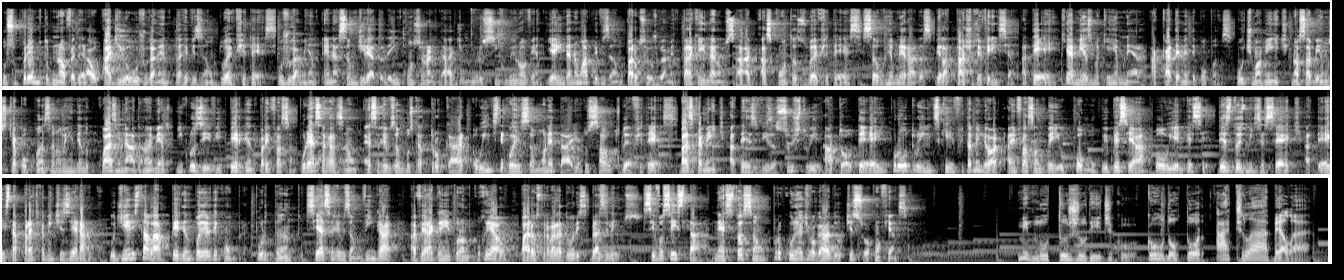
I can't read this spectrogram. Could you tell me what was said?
O Supremo Tribunal Federal adiou o julgamento da revisão do FGTS. O julgamento é na ação direta de inconstitucionalidade número 5090 e ainda não há previsão para o seu julgamento. Para quem ainda não sabe, as contas do FGTS são remuneradas pela taxa referencial, a TR, que é a mesma que remunera a caderneta de poupança. Ultimamente, nós sabemos que a poupança não vem rendendo quase nada, não é mesmo? Inclusive, perdendo para a inflação. Por essa razão, essa revisão busca trocar o índice de correção monetária do saldo do FGTS. Basicamente, a tese visa substituir a atual TR por outro outro índice que reflita melhor a inflação do período, como o IPCA ou o INPC. Desde 2017, a TR está praticamente zerada. O dinheiro está lá, perdendo poder de compra. Portanto, se essa revisão vingar, haverá ganho econômico real para os trabalhadores brasileiros. Se você está nessa situação, procure um advogado de sua confiança. Minuto Jurídico com o Dr. Atila Abela.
